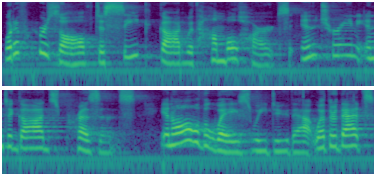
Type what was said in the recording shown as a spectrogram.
What if we resolve to seek God with humble hearts, entering into God's presence in all the ways we do that, whether that's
